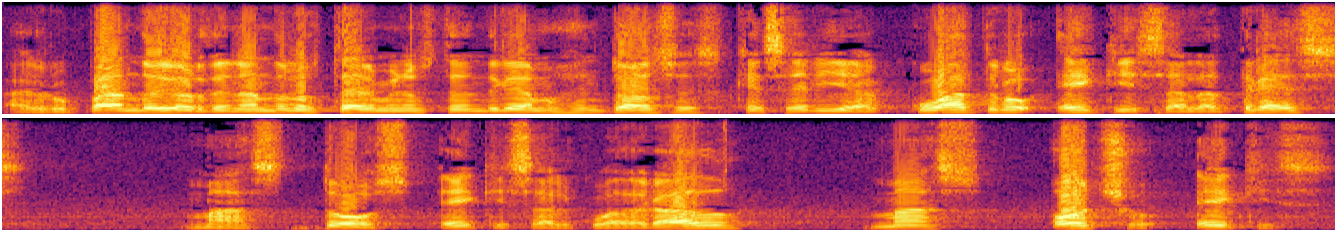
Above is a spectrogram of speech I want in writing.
Agrupando y ordenando los términos tendríamos entonces que sería 4x a la 3 más 2x al cuadrado más 8x.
